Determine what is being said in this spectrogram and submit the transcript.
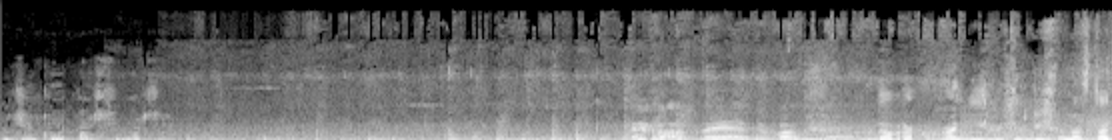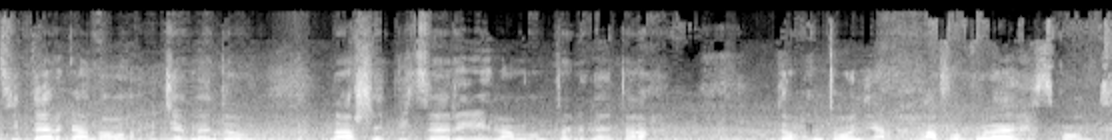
To dziękuję Państwu bardzo. Dobra, kochani, wysiedliśmy na stacji Dergano. Idziemy do naszej pizzerii La Montagneta, do Antonia. A w ogóle skąd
